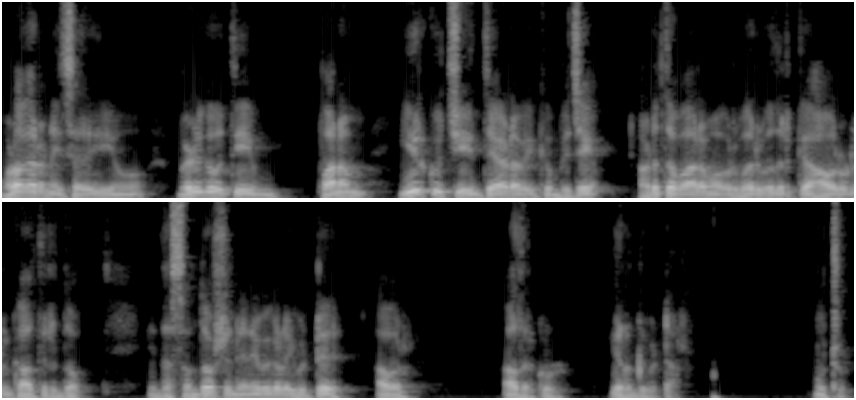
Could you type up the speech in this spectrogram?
முளகரணை சரியும் மெழுகுவத்தையும் பணம் ஈர்க்குச்சியையும் தேட வைக்கும் விஜயம். அடுத்த வாரம் அவர் வருவதற்கு அவளுடன் காத்திருந்தோம். இந்த சந்தோஷ நினைவுகளை விட்டு அவர் அதற்குள் இறந்து விட்டார் முற்றும்.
